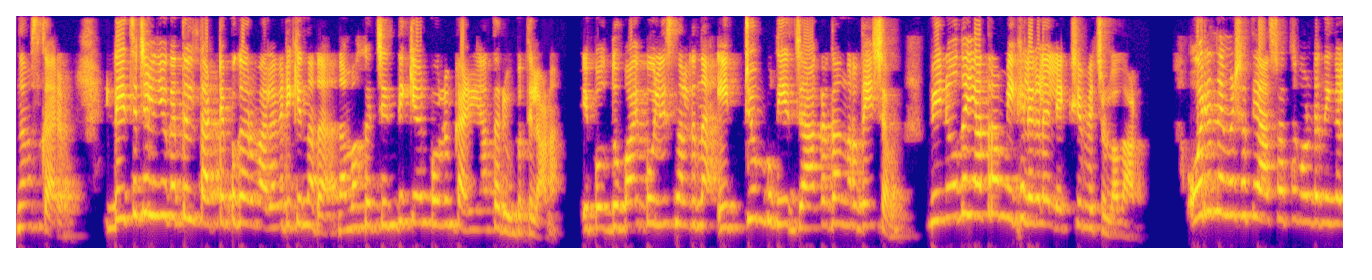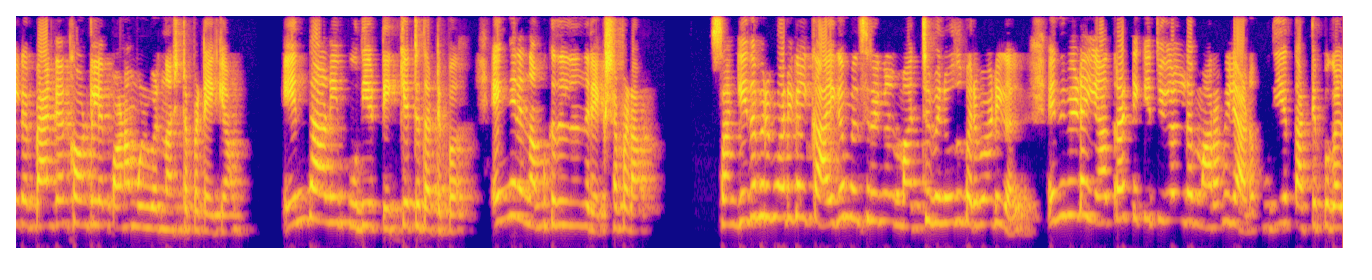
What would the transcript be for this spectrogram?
നമസ്കാരം. ഡിജിറ്റൽ യുഗത്തിൽ തട്ടിപ്പുകാർ വലവരിക്കുന്നത് നമുക്ക് ചിന്തിക്കാൻ പോലും കഴിയാത്ത രൂപത്തിലാണ്. ഇപ്പോൾ ദുബായ് പോലീസ് നൽകുന്ന ഏറ്റവും പുതിയ ജാഗ്രതാ നിർദ്ദേശം വിനോദയാത്രാ മേഖലകളെ ലക്ഷ്യം വെച്ചുള്ളതാണ്. ഒരു നിമിഷത്തെ അശ്രദ്ധ കൊണ്ട് നിങ്ങളുടെ ബാങ്ക് അക്കൗണ്ടിലെ പണം മുഴുവൻ നഷ്ടപ്പെട്ടേക്കാം. എന്താണ് ഈ പുതിയ ടിക്കറ്റ് തട്ടിപ്പ്? എങ്ങനെ നമുക്കിതിൽ നിന്ന് രക്ഷപ്പെടാം? സംഗീത പരിപാടികൾ കായിക മത്സരങ്ങൾ മറ്റു വിനോദ പരിപാടികൾ എന്നിവയുടെ യാത്രാ ടിക്കറ്റുകളുടെ മറവിലാണ് പുതിയ തട്ടിപ്പുകൾ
